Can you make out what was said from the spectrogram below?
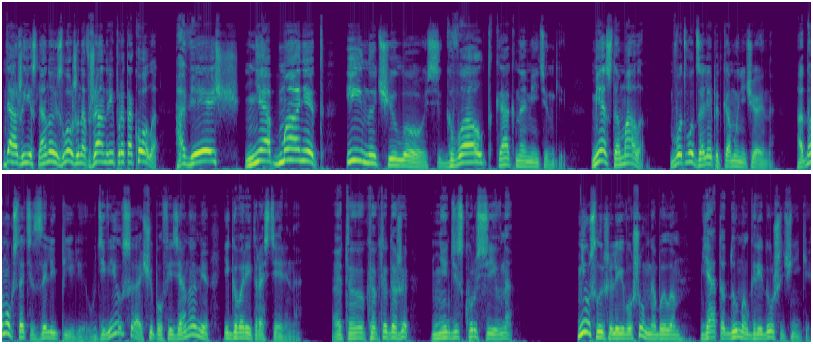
даже если оно изложено в жанре протокола. А вещь не обманет!» И началось. Гвалт, как на митинге. Места мало. Вот-вот залепит кому нечаянно. Одному, кстати, залепили. Удивился, ощупал физиономию и говорит растерянно. «Это как-то даже не дискурсивно». Не услышали его, шумно было. Я-то думал, грядушечники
